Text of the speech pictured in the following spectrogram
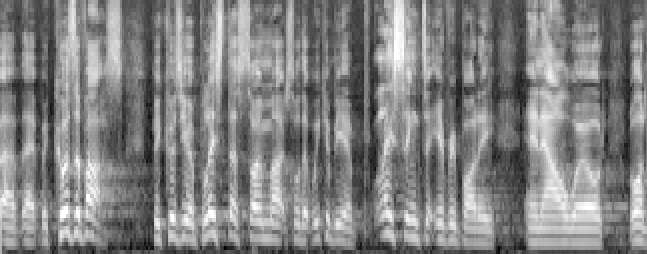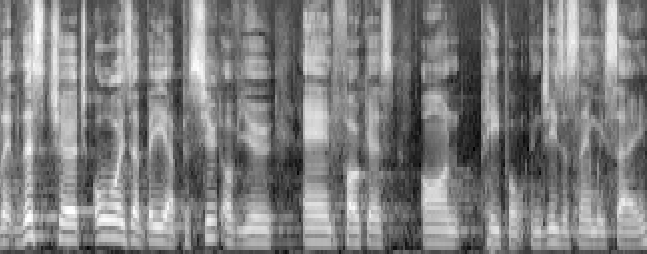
uh, that because of us, because you have blessed us so much, so that we could be a blessing to everybody in our world. Lord, let this church always be a pursuit of you and focused on people. In Jesus' name we say,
